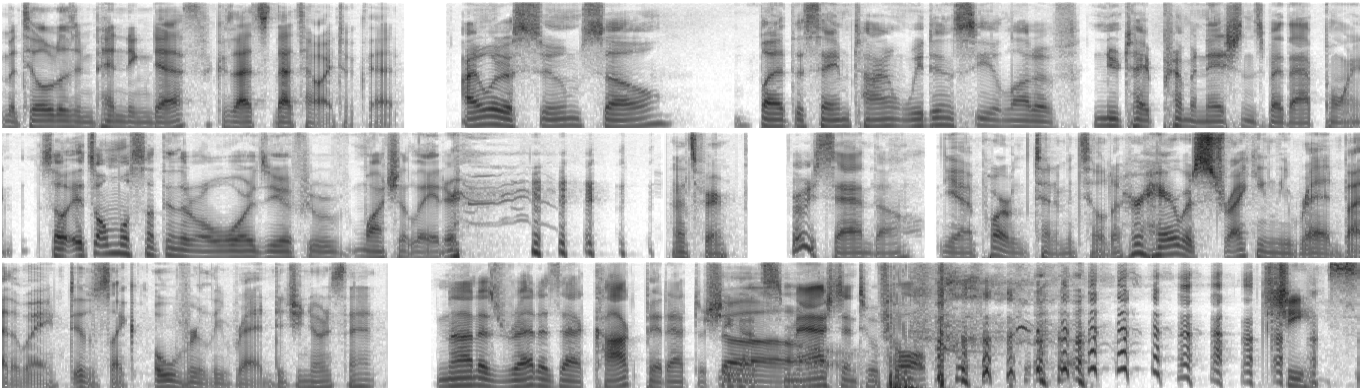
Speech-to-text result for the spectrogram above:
Matilda's impending death? Because that's that's how I took that. I would assume so, but at the same time, we didn't see a lot of new type premonitions by that point. So it's almost something that rewards you if you watch it later. That's fair. Very sad though. Yeah, poor Lieutenant Matilda. Her hair was strikingly red, by the way. It was like overly red. Did you notice that? Not as red as that cockpit after she got No. smashed into a pulp. Jeez.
